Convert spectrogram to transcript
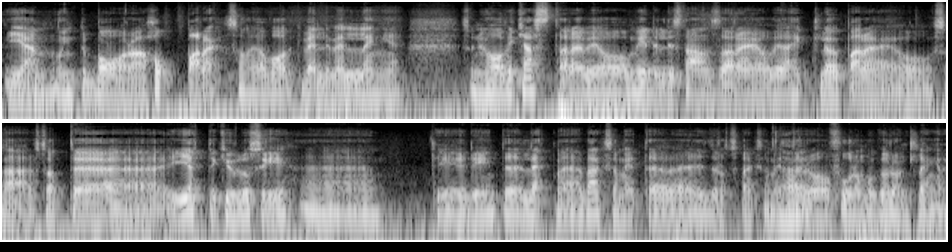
igen och inte bara hoppare som vi har varit väldigt, väldigt länge. Så nu har vi kastare, vi har medeldistansare och vi har häcklöpare och så här. Så att eh, jättekul att se. Eh, det, det är inte lätt med verksamheter, idrottsverksamheter Nej. och få dem att gå runt längre.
